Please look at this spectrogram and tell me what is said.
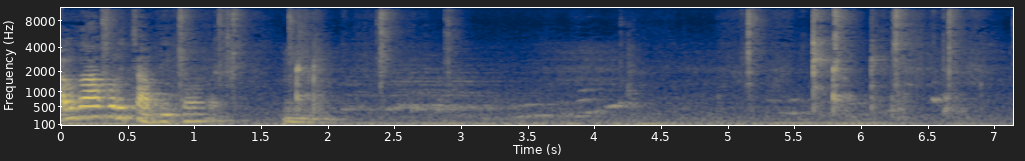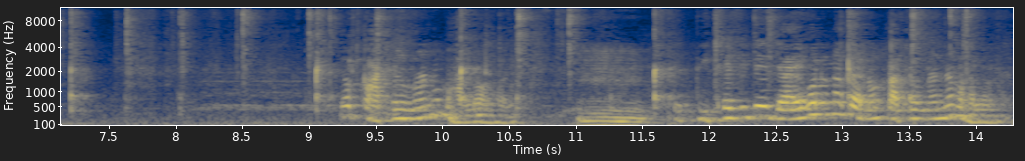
আলগা করে চাপ দিতে হবে। কাঠের উনানে ভালো হয়। পিঠে টিঠে যাই বলো না কেন কাঠের উনানে ভালো হয়।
